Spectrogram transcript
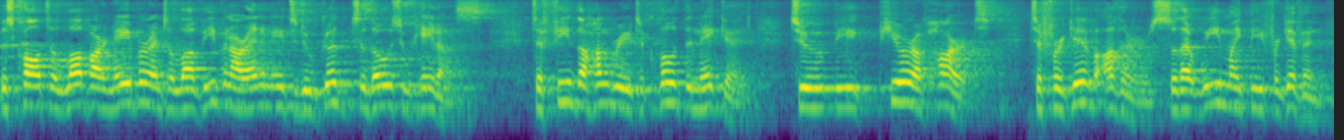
this call to love our neighbor and to love even our enemy, to do good to those who hate us, to feed the hungry, to clothe the naked, to be pure of heart, to forgive others, so that we might be forgiven.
